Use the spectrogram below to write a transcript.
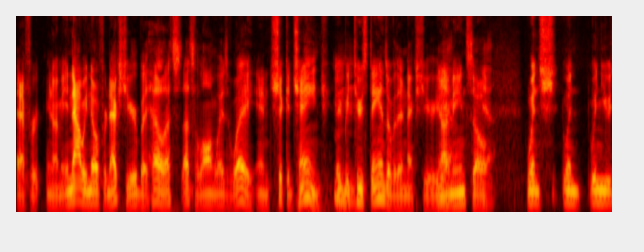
effort. You know what I mean? And now we know for next year, but hell, that's that's a long ways away, and shit could change. There could be two stands over there next year. You know what I Mm-hmm. Mean? So Yeah. When sh- when when you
